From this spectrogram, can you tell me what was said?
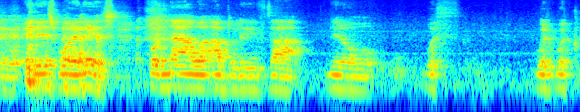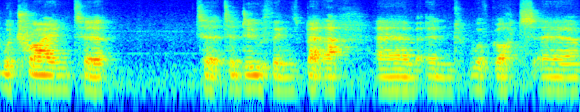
you know, it is what it is. But now I believe that, you know, with, we're, we're, we're trying to, to, to do things better. Um, and we've got um,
